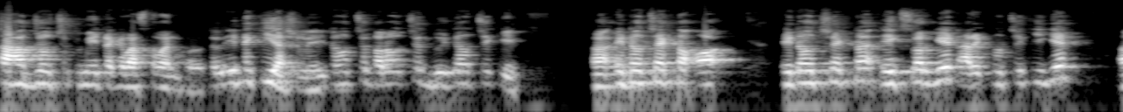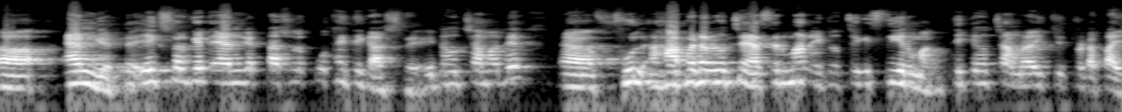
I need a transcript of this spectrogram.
সাহায্য হচ্ছে তুমি এটাকে বাস্তবায়ন করো। তাহলে এটা কি আসলে? এটা হচ্ছে, ধরো হচ্ছে দুইটা হচ্ছে কি? এটা হচ্ছে একটা, এটা হচ্ছে একটা এক্স অর গেট আর একটা হচ্ছে কি গেট অ্যান্ড গেট তো এক্স অর গেট অ্যান্ড গেটটা আসলে কোথায় থেকে আসছে এটা হচ্ছে আমাদের ফুল হাফ হেডার হচ্ছে এস এর মান, এটা হচ্ছে কি সি এর মান। থেকে হচ্ছে আমরা এই চিত্রটা পাই।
